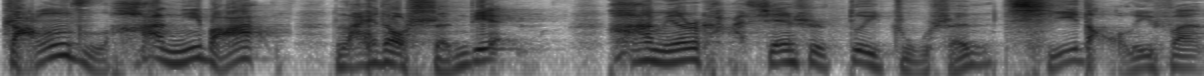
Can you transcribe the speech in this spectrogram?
长子汉尼拔来到神殿。哈米尔卡先是对主神祈祷了一番，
